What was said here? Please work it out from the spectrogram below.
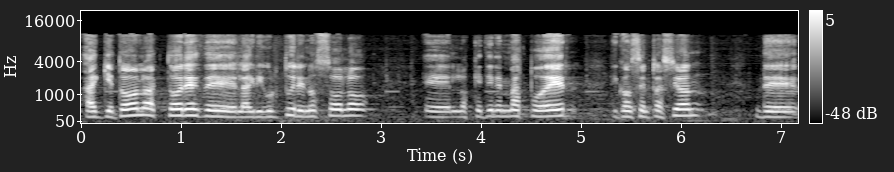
a que todos los actores de la agricultura y no solo eh, los que tienen más poder y concentración de,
